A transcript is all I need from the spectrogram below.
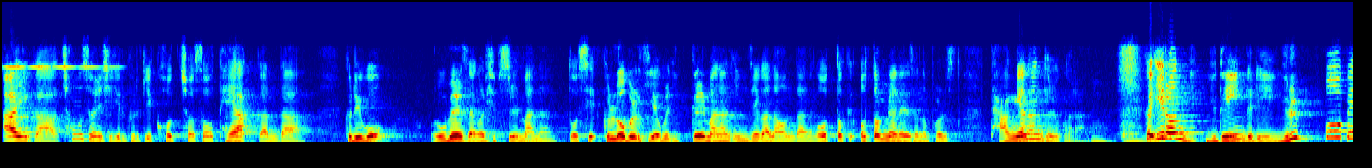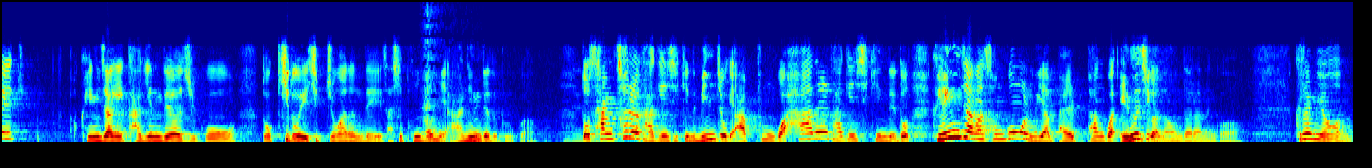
아이가 청소년 시기를 그렇게 거쳐서 대학 간다. 그리고 노벨상을 휩쓸 만한 또 세- 글로벌 기업을 이끌 만한 인재가 나온다는 거 어떻게 어떤 면에서는 벌써 당연한 결과라. 그러니까 이런 유대인들이 율법에 굉장히 각인되어지고 또 기도에 집중하는데 사실 복음이 아닌데도 불구하고 또 상처를 각인시키는 민족의 아픔과 한을 각인시키는데도 굉장한 성공을 위한 발판과 에너지가 나온다라는 거. 그러면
